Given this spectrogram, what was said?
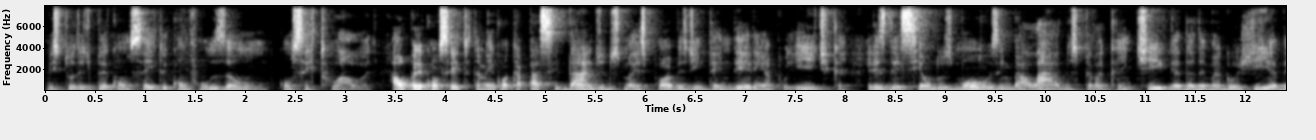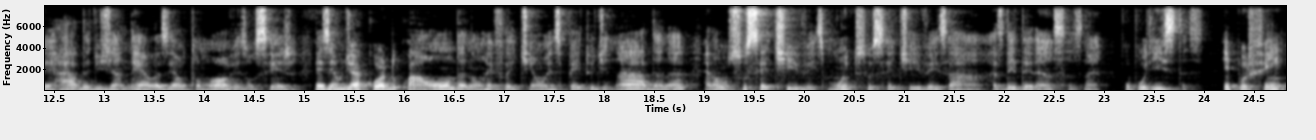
mistura de preconceito e confusão conceitual. Há o preconceito também com a capacidade dos mais pobres de entenderem a política. Eles desciam dos morros embalados pela cantiga da demagogia berrada de janelas e automóveis, ou seja, eles iam de acordo com a onda, não refletiam a respeito de nada, né? Eram suscetíveis, muito suscetíveis às lideranças, né? Populistas. E por fim,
